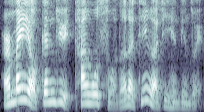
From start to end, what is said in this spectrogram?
而没有根据贪污所得的金额进行定罪的。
